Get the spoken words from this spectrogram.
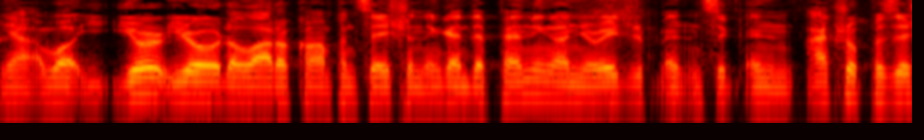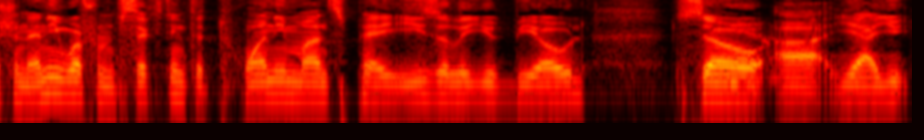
Yeah, well, you're you're owed a lot of compensation. Again, depending on your age and, and actual position, anywhere from 16 to 20 months pay easily you'd be owed. So, uh, yeah, you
